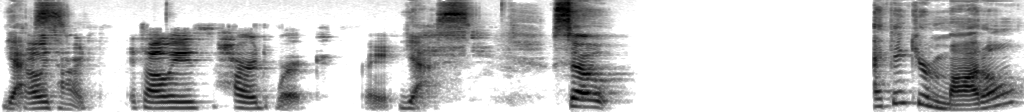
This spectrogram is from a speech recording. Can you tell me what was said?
Yeah. It's always hard. It's always hard work, right? Yes. So I think your model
